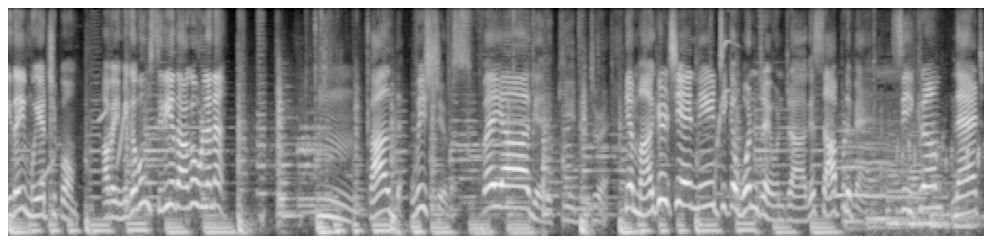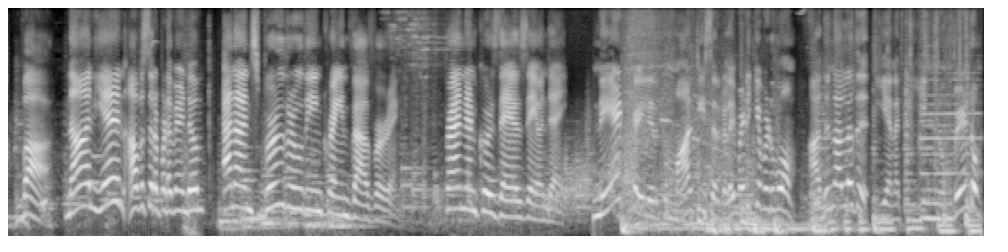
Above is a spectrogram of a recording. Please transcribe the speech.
இதை முயற்சிப்போம். அவை மிகவும் சிறியதாக உள்ளன. வாழ்ந்த விஷயம் சுவையாக இருக்கின்ற என் மகிழ்ச்சியை நீட்டிக்க ஒன்றை ஒன்றாக சாப்பிடுவேன். சீக்கிரம் நேட் வா. நான் ஏன் அவசரப்பட வேண்டும்? Anans Burrudin Crane Valvering. Brandon Kurzay Nate கையில் இருக்கும் மால்டீசர்களை வெடிக்க விடுவோம். அது நல்லது. எனக்கு இன்னும் வேண்டும்.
